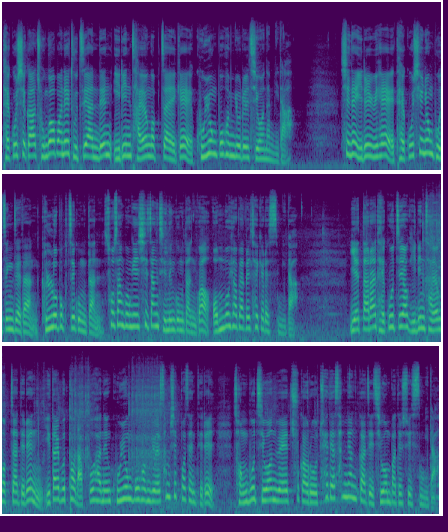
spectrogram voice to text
대구시가 종업원을 두지 않는 1인 자영업자에게 고용보험료를 지원합니다. 시는 이를 위해 대구 신용보증재단, 근로복지공단, 소상공인 시장진흥공단과 업무 협약을 체결했습니다. 이에 따라 대구 지역 1인 자영업자들은 이달부터 납부하는 고용보험료의 30%를 정부 지원 외에 추가로 최대 3년까지 지원받을 수 있습니다.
